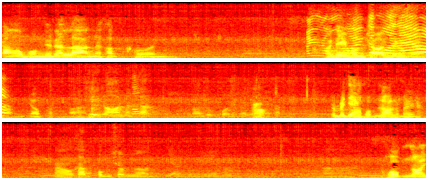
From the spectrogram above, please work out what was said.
ห้องของผมอยู่ด้านล่างนะครับทุกคนมัน พอดีผมชจะอบหมอดยู่แล้วแบบเดียวพักผ่อโอนเค นอนนะครับ นอนทุกคนกันเลยนะครับ มันไม่แย่งผมนอนทำไมนะเอาครับ ผมชอบนอนเตียงตรงนี้ครับอ่าผมนอน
